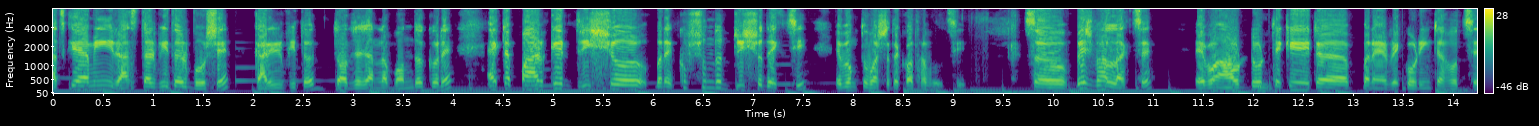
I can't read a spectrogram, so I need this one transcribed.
আজকে আমি রাস্তার ভিতর বসে, গাড়ির ভিতর, দরজা জানলা বন্ধ করে একটা পার্কের দৃশ্য মানে খুব সুন্দর দৃশ্য দেখছি এবং তোমার সাথে কথা বলছি। সো বেশ ভালো লাগছে এবং আউটডোর থেকে এটা মানে রেকর্ডিংটা হচ্ছে।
